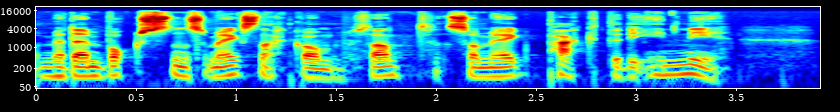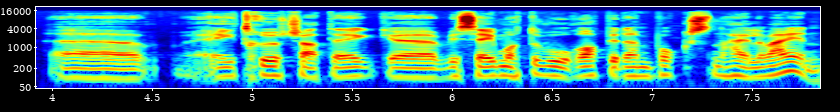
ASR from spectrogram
med den boksen som jeg snakker om, sant? som jeg pakte de inn i. Eh, jeg tror ikke at jeg eh, Hvis jeg måtte vært oppi den boksen hele veien,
